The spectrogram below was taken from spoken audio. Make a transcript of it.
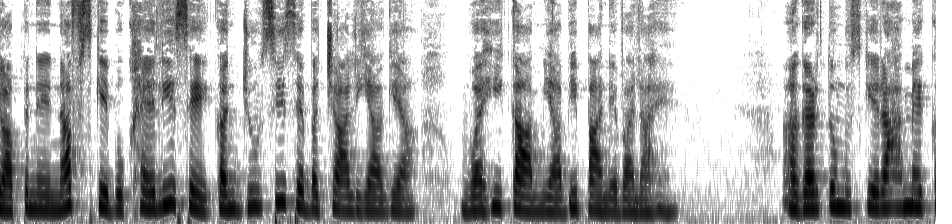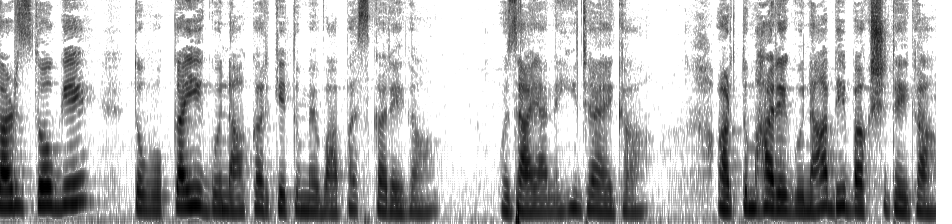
جو اپنے نفس کے بخیلی سے کنجوسی سے بچا لیا گیا، وہی کامیابی پانے والا ہے۔ اگر تم اس کی راہ میں قرض دو گے، تو وہ کئی گناہ کر کے تمہیں واپس کرے گا، وہ ضائع نہیں جائے گا، اور تمہارے گناہ بھی بخش دے گا۔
